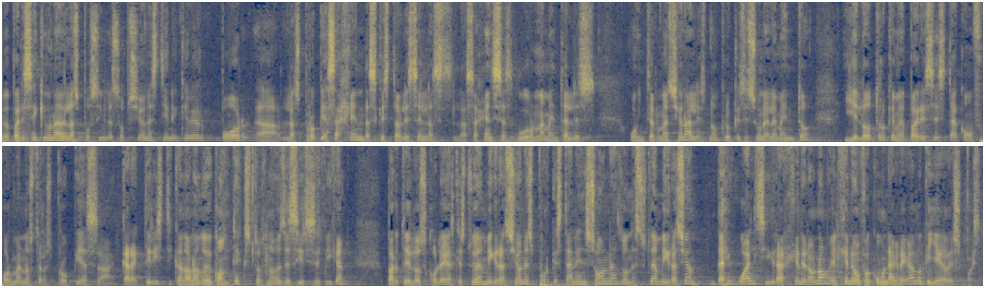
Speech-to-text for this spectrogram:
me parece que una de las posibles opciones tiene que ver por ah, las propias agendas que establecen las, agencias gubernamentales o internacionales, ¿no? Creo que ese es un elemento. Y el otro que me parece está conforme a nuestras propias ah, características, hablando de contextos, ¿no? Es decir, si se fijan, parte de los colegas que estudian migración es porque están en zonas donde se estudia migración. Da igual si era género o no, el género fue como un agregado que llega después.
